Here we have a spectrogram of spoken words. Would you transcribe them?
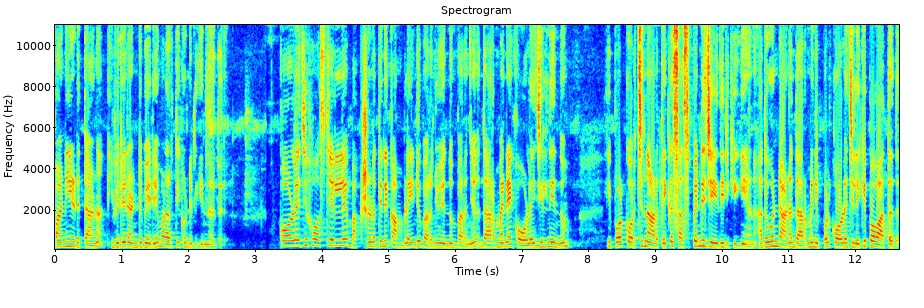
പണിയെടുത്താണ് ഇവരെ രണ്ടുപേരെയും വളർത്തിക്കൊണ്ടിരിക്കുന്നത്. കോളേജ് ഹോസ്റ്റലിലെ ഭക്ഷണത്തിന് കംപ്ലൈന്റ് പറഞ്ഞു എന്നും പറഞ്ഞ് ധർമ്മനെ കോളേജിൽ നിന്നും ഇപ്പോൾ കുറച്ച് നാളത്തേക്ക് സസ്പെൻഡ് ചെയ്തിരിക്കുകയാണ്. അതുകൊണ്ടാണ് ധർമ്മൻ ഇപ്പോൾ കോളേജിലേക്ക് പോവാത്തത്.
